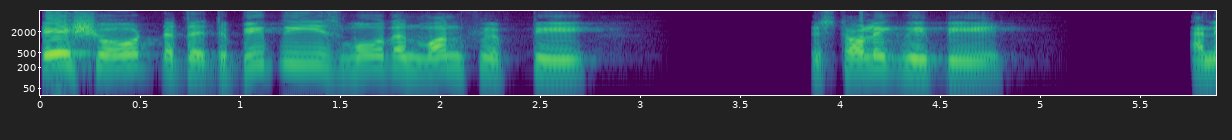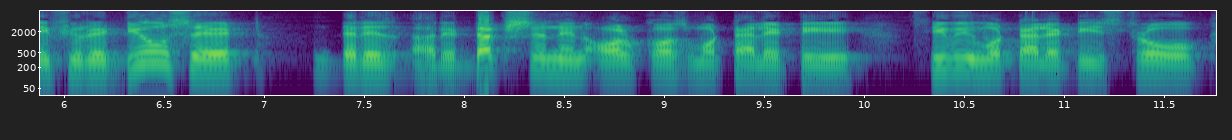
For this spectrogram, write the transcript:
They showed that the, the BP is more than 150 systolic BP, and if you reduce it, there is a reduction in all-cause mortality, CV mortality, stroke,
